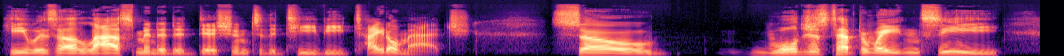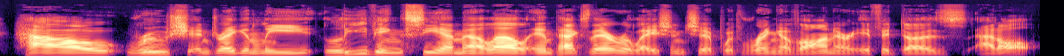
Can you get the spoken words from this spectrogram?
He was a last minute addition to the TV title match. So we'll just have to wait and see how Rush and Dragon Lee leaving CMLL impacts their relationship with Ring of Honor, if it does at all.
